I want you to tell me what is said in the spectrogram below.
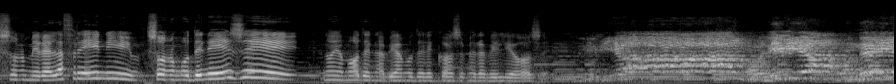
Sono Mirella Freni, sono modenese, noi a Modena abbiamo delle cose meravigliose. Viviamo, viviamo negli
